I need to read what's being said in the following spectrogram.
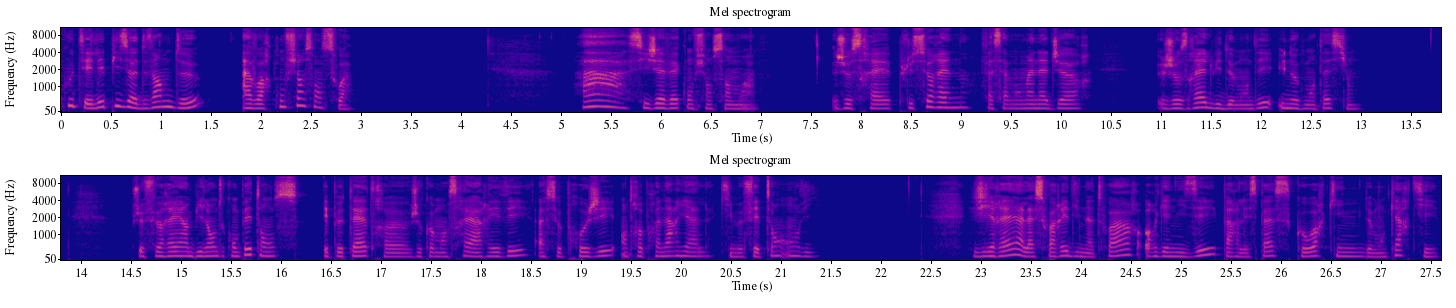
Écoutez l'épisode 22, Avoir confiance en soi. Ah, si j'avais confiance en moi. Je serais plus sereine face à mon manager. J'oserais lui demander une augmentation. Je ferais un bilan de compétences et peut-être euh, je commencerai à rêver à ce projet entrepreneurial qui me fait tant envie. J'irai à la soirée dînatoire organisée par l'espace coworking de mon quartier.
